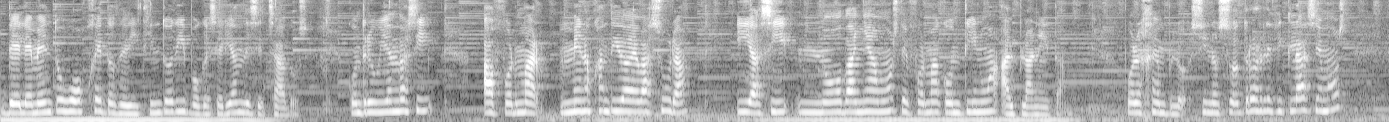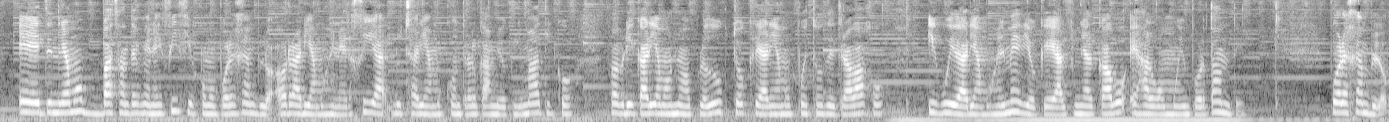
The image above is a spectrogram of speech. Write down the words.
de elementos u objetos de distinto tipo que serían desechados, contribuyendo así a formar menos cantidad de basura y así no dañamos de forma continua al planeta. Por ejemplo, si nosotros reciclásemos, eh, tendríamos bastantes beneficios, como por ejemplo ahorraríamos energía, lucharíamos contra el cambio climático, fabricaríamos nuevos productos, crearíamos puestos de trabajo y cuidaríamos el medio, que al fin y al cabo es algo muy importante. Por ejemplo,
